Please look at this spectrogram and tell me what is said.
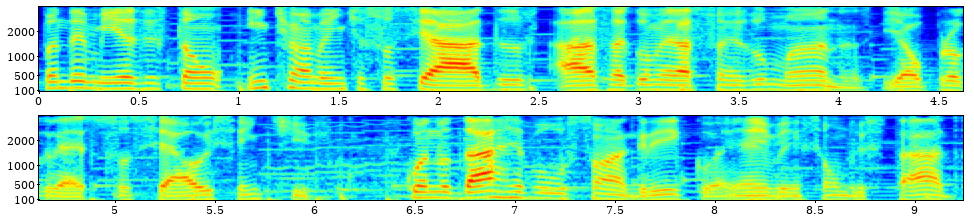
pandemias estão intimamente associadas às aglomerações humanas e ao progresso social e científico. Quando da Revolução Agrícola e a invenção do Estado,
